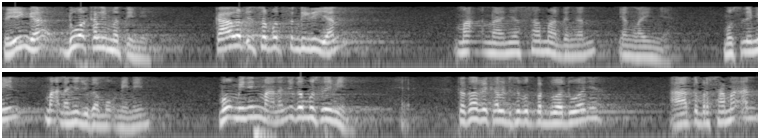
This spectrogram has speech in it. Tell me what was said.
Sehingga dua kalimat ini, kalau disebut sendirian, maknanya sama dengan yang lainnya. Muslimin maknanya juga mukminin. Mukminin maknanya juga muslimin. Tetapi kalau disebut berdua-duanya atau bersamaan,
